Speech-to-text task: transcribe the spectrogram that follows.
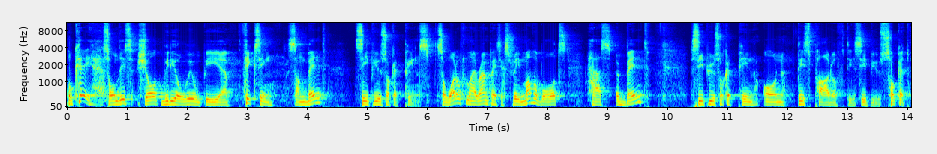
Okay, so on this short video we will be uh, fixing some bent CPU socket pins. So one of my Rampage Extreme motherboards has a bent CPU socket pin on this part of the CPU socket.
